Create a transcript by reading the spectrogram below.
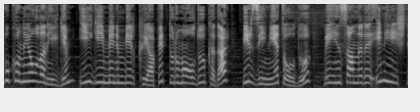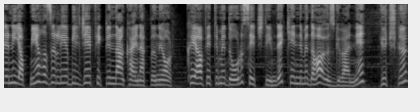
Bu konuya olan ilgim iyi giyinmenin bir kıyafet durumu olduğu kadar bir zihniyet olduğu ve insanları en iyi işlerini yapmaya hazırlayabileceği fikrinden kaynaklanıyor. Kıyafetimi doğru seçtiğimde kendimi daha özgüvenli, güçlü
